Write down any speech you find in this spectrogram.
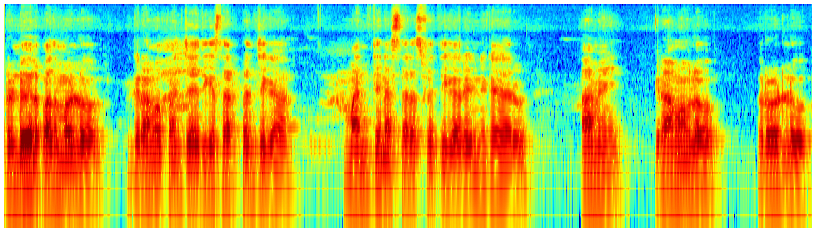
రెండు వేల పదమూడులో గ్రామ పంచాయతీకి సర్పంచ్గా మంతిన సరస్వతి గారు ఎన్నికయ్యారు. ఆమె గ్రామంలో రోడ్లు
